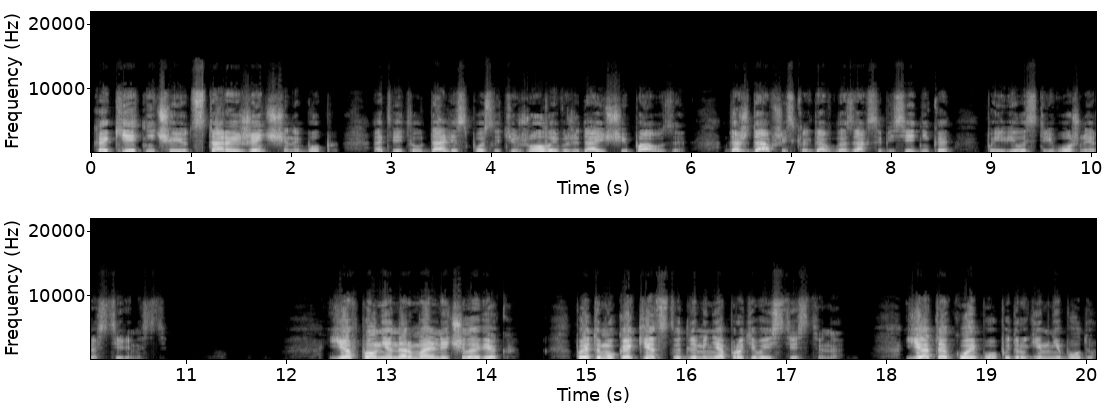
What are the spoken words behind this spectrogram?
«Кокетничают старые женщины, Боб», — ответил Далис после тяжелой выжидающей паузы, дождавшись, когда в глазах собеседника появилась тревожная растерянность. «Я вполне нормальный человек, поэтому кокетство для меня противоестественно. Я такой, Боб, и другим не буду.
